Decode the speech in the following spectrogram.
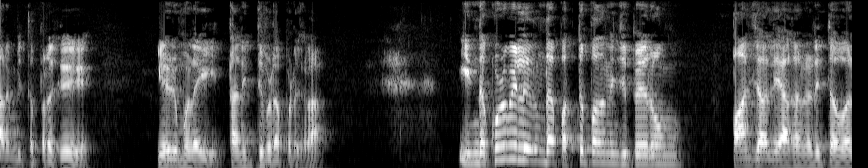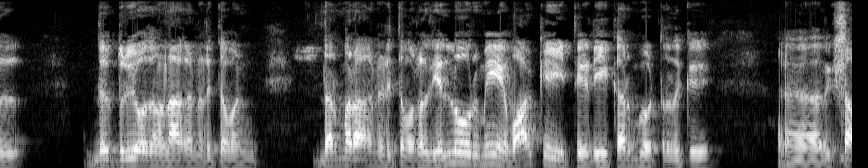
ஆரம்பித்த பிறகு ஏழுமலை தனித்து விடப்படுகிறான். இந்த குழுவில் இருந்த பத்து பதினஞ்சு பேரும் பாஞ்சாலியாக நடித்தவள் து- துரியோதனனாக நடித்தவன் தர்மராக நடித்தவர்கள் எல்லோருமே வாழ்க்கையை தேடி கரும்பு வெட்டுறதுக்கு ரிக்ஷா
